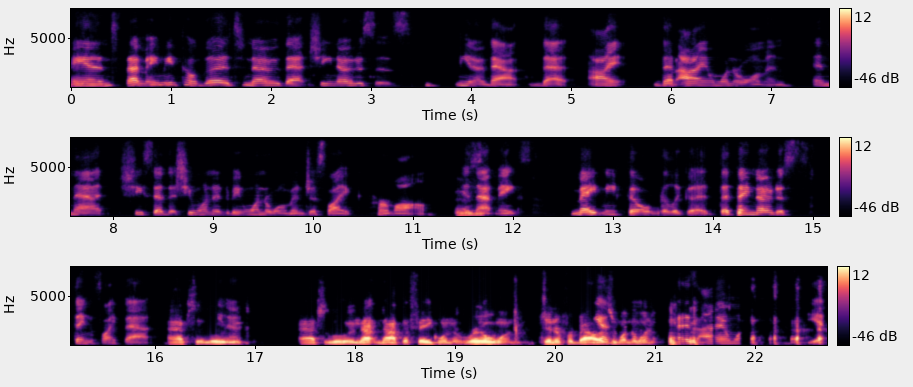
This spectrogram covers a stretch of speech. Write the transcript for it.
And that made me feel good to know that she notices you know that that I that I am Wonder Woman and that she said that she wanted to be Wonder Woman just like her mom. Is and that makes made me feel really good that they notice things like that. Absolutely. You know? Absolutely. Not not the fake one, the real one. Jennifer Ballard's yeah, Wonder Woman. As I am one. Yeah.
